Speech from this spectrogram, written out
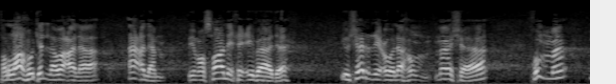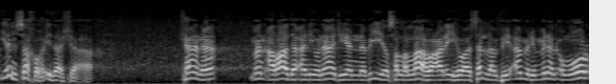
فالله جل وعلا أعلم بمصالح عباده يشرع لهم ما شاء ثم ينسخه إذا شاء. كان من أراد أن يناجي النبي صلى الله عليه وسلم في أمر من الأمور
